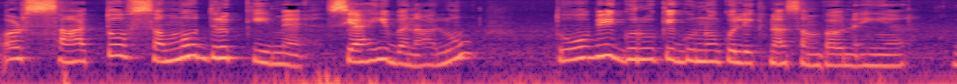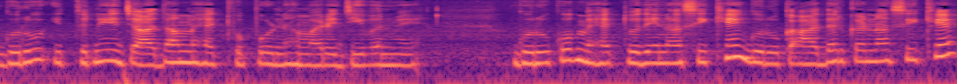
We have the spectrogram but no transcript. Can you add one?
और सातों समुद्र की मैं स्याही बना लूँ तो भी गुरु के गुणों को लिखना संभव नहीं है। गुरु इतने ज़्यादा महत्वपूर्ण है हमारे जीवन में। गुरु को महत्व देना सीखें, गुरु का आदर करना सीखें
